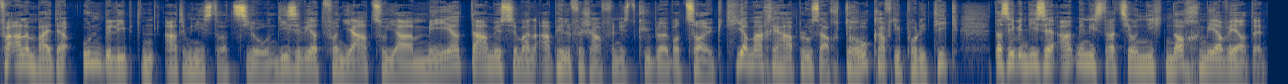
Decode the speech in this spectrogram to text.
Vor allem bei der unbeliebten Administration. Diese wird von Jahr zu Jahr mehr. Da müsse man Abhilfe schaffen, ist Kübler überzeugt. Hier mache H auch Druck auf die Politik, dass eben diese Administration nicht noch mehr werde.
